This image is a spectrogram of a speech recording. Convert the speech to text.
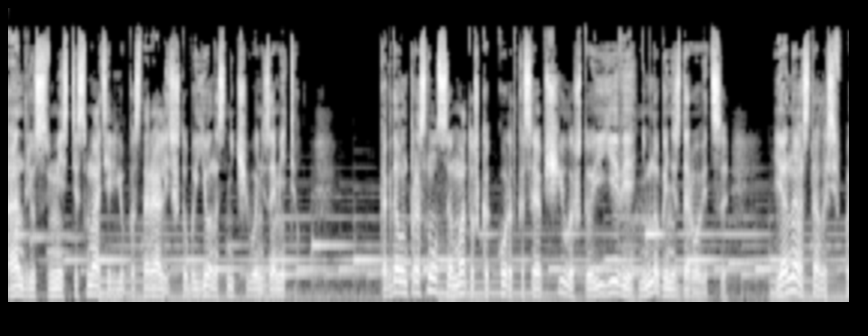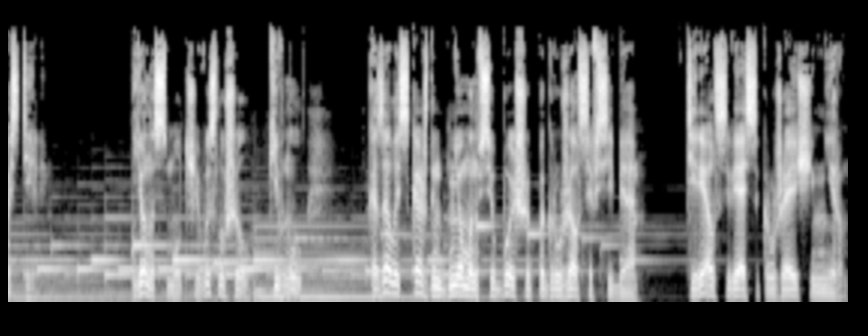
Андрюс вместе с матерью постарались, чтобы Йонас ничего не заметил. Когда он проснулся, матушка коротко сообщила, что и Еве немного не здоровится, и она осталась в постели. Йонас молча выслушал, кивнул. Казалось, с каждым днем он все больше погружался в себя, терял связь с окружающим миром.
